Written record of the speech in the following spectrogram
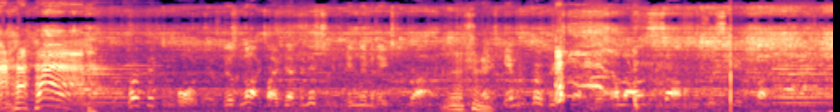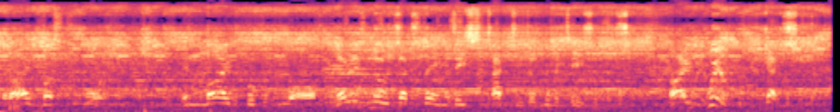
Ah ha ha! Perfect order does not, by definition, eliminate crime. An imperfect justice allows some to escape punishment. But I must warn you, in my book of law, there is no such thing as a statute of limitations. I will catch you.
